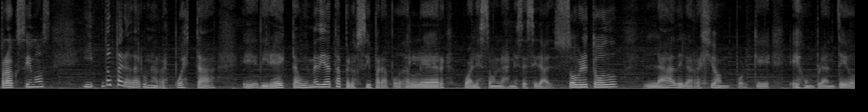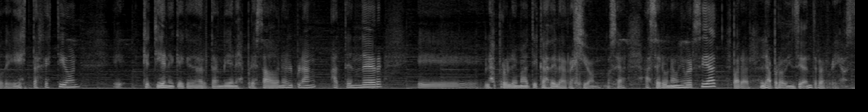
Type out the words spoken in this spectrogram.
próximos y no para dar una respuesta eh, directa o inmediata, pero sí para poder leer cuáles son las necesidades, sobre todo la de la región, porque es un planteo de esta gestión eh, que tiene que quedar también expresado en el plan, atender las problemáticas de la región, o sea, hacer una universidad para la provincia de Entre Ríos.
